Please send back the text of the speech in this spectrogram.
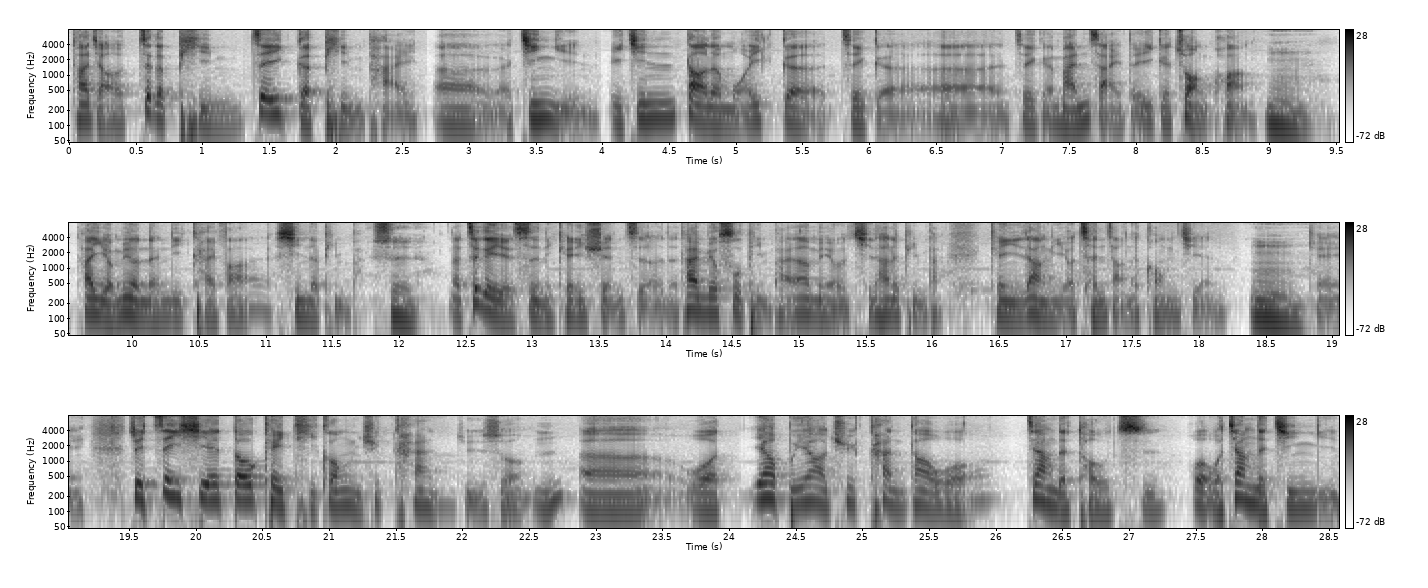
他假如这个品这一个品牌呃经营已经到了某一个这个呃这个满载的一个状况，嗯，他有没有能力开发新的品牌？是，那这个也是你可以选择的。他有没有副品牌？他没有其他的品牌可以让你有成长的空间？嗯，OK，所以这些都可以提供你去看，就是说，嗯呃，我要不要去看到我？这样的投资或我这样的经营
